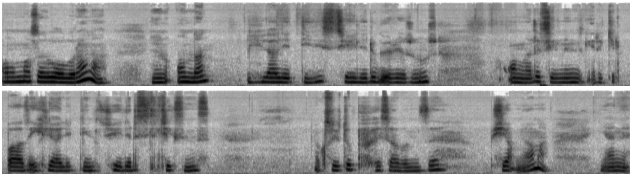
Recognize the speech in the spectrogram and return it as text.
olmasa da olur ama yani ondan ihlal ettiğiniz şeyleri görüyorsunuz. Onları silmeniz gerekir. Bazı ihlal ettiğiniz şeyleri sileceksiniz. Yoksa YouTube hesabınızı bir şey yapmıyor ama yani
